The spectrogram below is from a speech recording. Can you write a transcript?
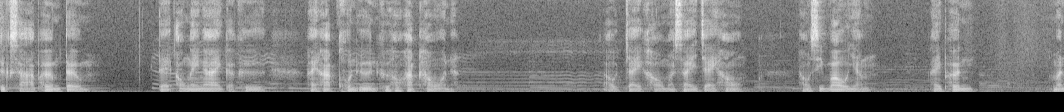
ศึกษาเพิ่มเติม แต่เอาง่ายๆก็คือ ให้หักคนอื่นคือเฮาหักเฮาอะนะเอาใจเขามาใส่ใจเฮาเฮาสิเว้าหยังให้เพิ่นมัน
